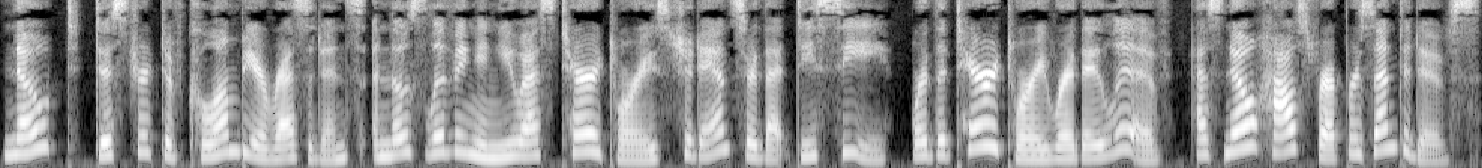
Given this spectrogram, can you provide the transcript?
Note, District of Columbia residents and those living in U.S. territories should answer that D.C., or the territory where they live, has no House representatives.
